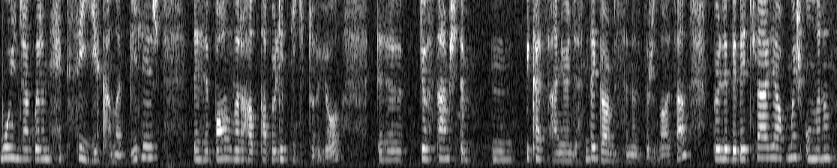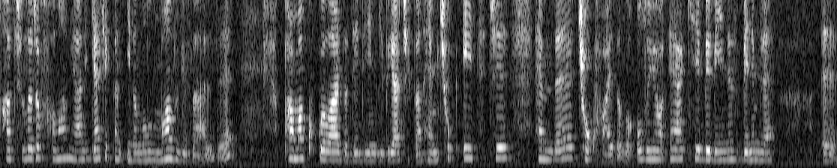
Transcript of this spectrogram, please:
Bu oyuncakların hepsi yıkanabilir. Ee, bazıları hatta böyle dik duruyor. Ee, göstermiştim Hmm, birkaç saniye öncesinde görmüşsünüzdür zaten. Böyle bebekler yapmış. Onların saçları falan yani gerçekten inanılmaz güzeldi. Parmak kuklalar da dediğim gibi gerçekten hem çok eğitici hem de çok faydalı oluyor. Eğer ki bebeğiniz benimle e,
